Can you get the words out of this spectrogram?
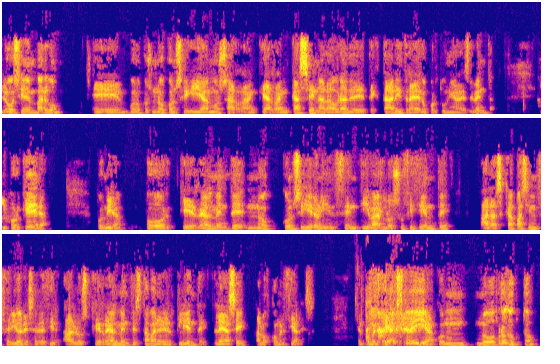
y luego, sin embargo, eh, bueno, pues no conseguíamos que arrancasen a la hora de detectar y traer oportunidades de venta. ¿Y por qué era? Pues mira, porque realmente no consiguieron incentivar lo suficiente a las capas inferiores, es decir, a los que realmente estaban en el cliente, léase, a los comerciales. El comercial se veía con un nuevo producto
